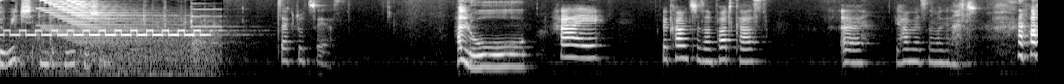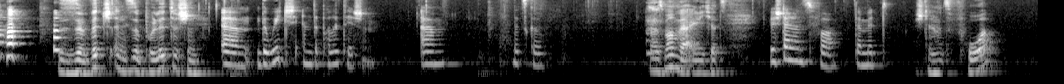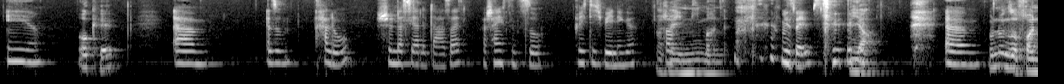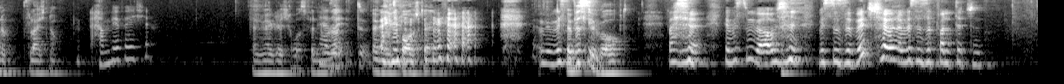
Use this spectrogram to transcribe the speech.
The Witch and the Politician. Sag du zuerst. Hallo. Hi, willkommen zu unserem Podcast. Äh, wie haben wir es nochmal genannt? The Witch and the Politician. Ähm, the Witch and the Politician. Ähm, let's go. Was machen wir eigentlich jetzt? Wir stellen uns vor, damit Wir stellen uns vor. ihr. Okay. Ähm, also, hallo, schön, dass ihr alle da seid. Wahrscheinlich sind es so richtig wenige. Wahrscheinlich niemand. Mir selbst. Ja. ähm, Und unsere Freunde vielleicht noch. haben wir welche? Werden wir gleich rausfinden, Also, oder? Wenn wir uns vorstellen. wir Wer bist du überhaupt? Warte, wer bist du überhaupt? bist du the witch oder bist du the politician?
